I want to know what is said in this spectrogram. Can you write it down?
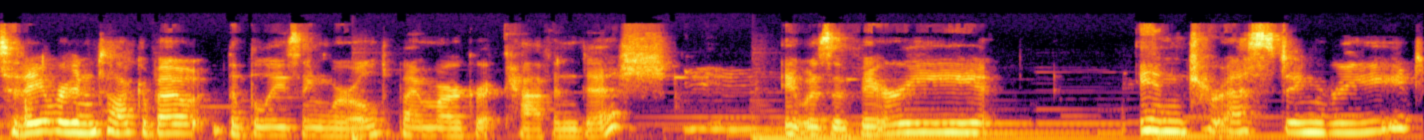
Today we're going to talk about The Blazing World by Margaret Cavendish. It was a very interesting read,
